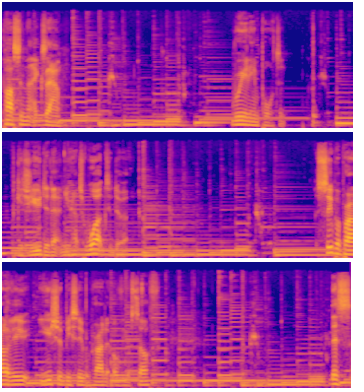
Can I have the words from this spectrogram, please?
Passing that exam. Really important. Because you did it and you had to work to do it. Super proud of you. You should be super proud of yourself. This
